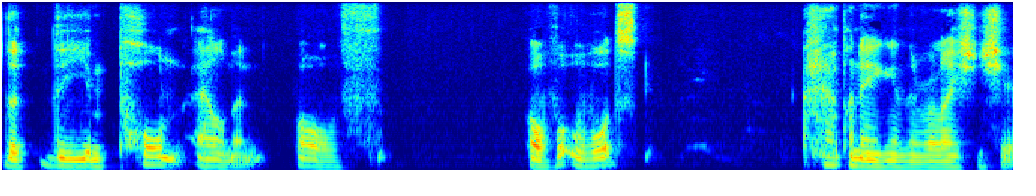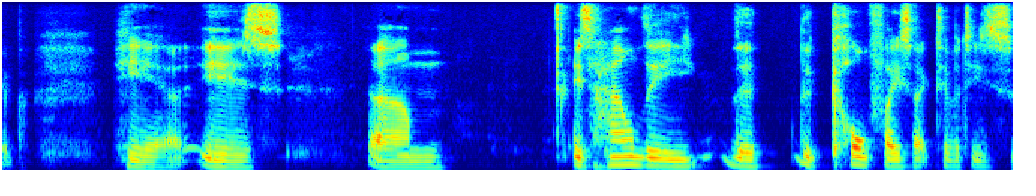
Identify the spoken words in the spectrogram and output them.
the the important element of of what's happening in the relationship here is um, is how the the the coalface activities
